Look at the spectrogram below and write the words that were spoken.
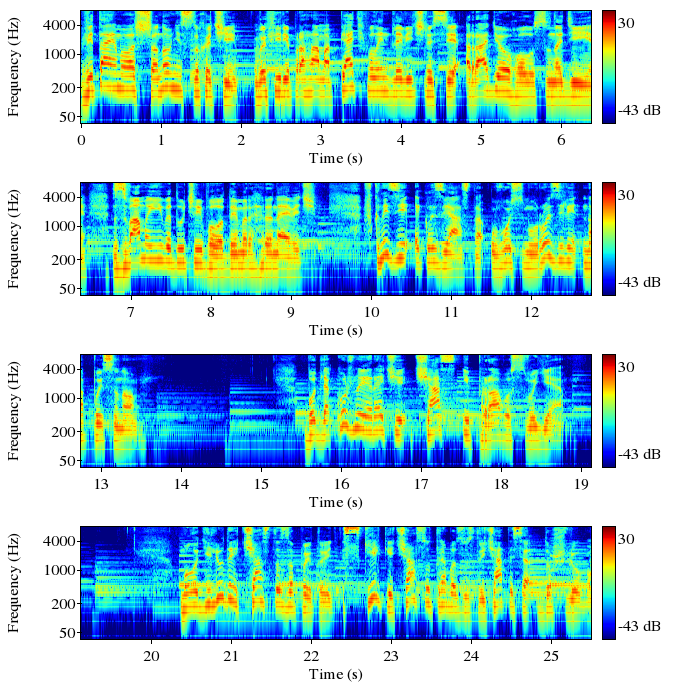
Вітаємо вас, шановні слухачі. В ефірі програма «5 хвилин для вічності Радіо Голосу Надії. З вами її ведучий Володимир Гриневич. В книзі Еклезіаста у восьмому розділі написано: бо для кожної речі час і право своє. Молоді люди часто запитують, скільки часу треба зустрічатися до шлюбу.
